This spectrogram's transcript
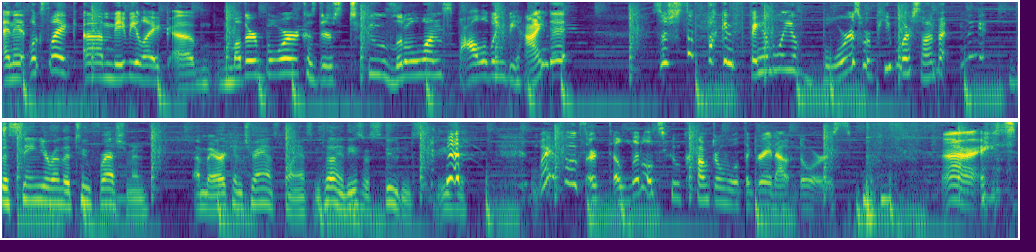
And it looks like uh, maybe like a mother boar because there's two little ones following behind it. So it's just a fucking family of boars where people are. But The senior and the two freshmen, American transplants. I'm telling you, these are students. These are, white folks are a little too comfortable with the great outdoors. All right.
